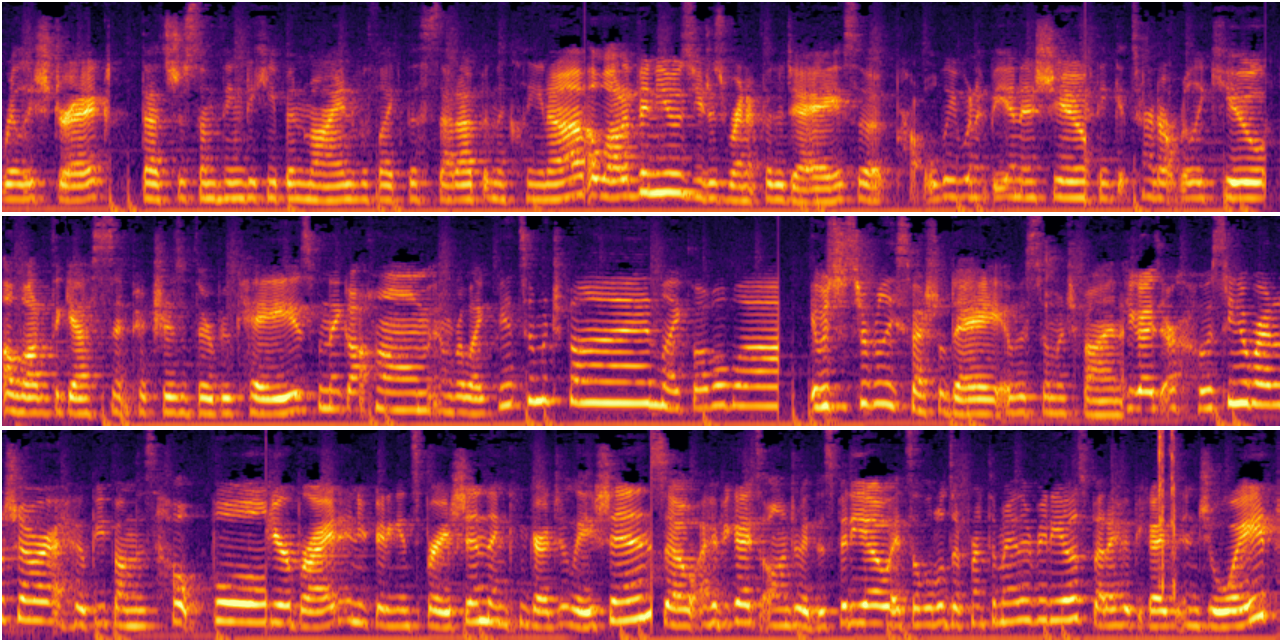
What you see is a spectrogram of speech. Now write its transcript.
really strict, that's just something to keep in mind with like the setup and the cleanup. A lot of venues, you just rent it for the day, so it probably wouldn't be an issue. I think it turned out really cute. A lot of the guests sent pictures of their bouquets when they got home and were like, we had so much fun, like blah, blah, blah. It was just a really special day. It was so much fun. If you guys are hosting a bridal shower, I hope you found this helpful. If you're a bride and you're getting inspiration, then congratulations. So I hope you guys all enjoyed this video. It's a little different than my other videos, but I hope you guys enjoyed.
